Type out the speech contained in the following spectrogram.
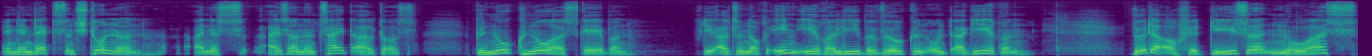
in den letzten Stunden eines eisernen Zeitalters genug Noahs geben, die also noch in ihrer Liebe wirken und agieren, würde auch für diese Noahs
